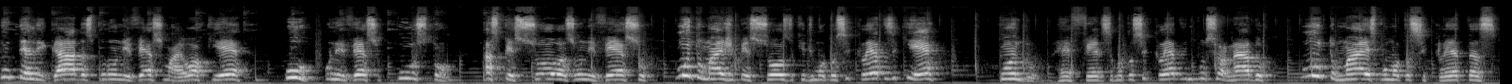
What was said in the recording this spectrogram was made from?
interligadas por um universo maior que é o universo custom, as pessoas, o universo muito mais de pessoas do que de motocicletas e que é, quando refere-se a motocicleta, impulsionado muito mais por motocicletas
